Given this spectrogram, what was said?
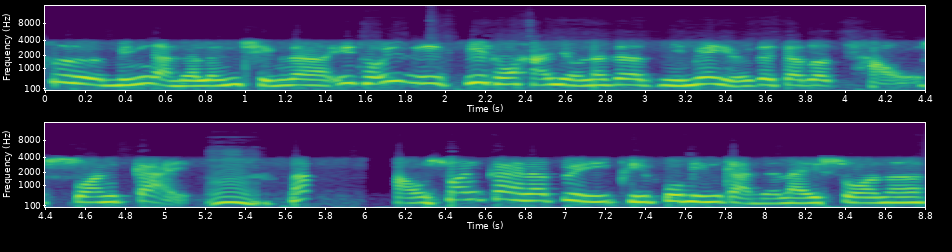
是敏感的人群呢，芋头芋芋头含有那个里面有一个叫做草酸钙，嗯草酸钙呢，对于皮肤敏感的人来说呢，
